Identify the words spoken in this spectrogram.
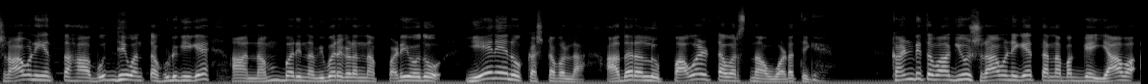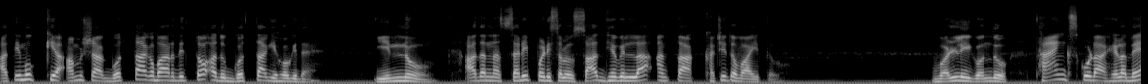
ಶ್ರಾವಣಿಯಂತಹ ಬುದ್ಧಿವಂತ ಹುಡುಗಿಗೆ ಆ ನಂಬರಿನ ವಿವರಗಳನ್ನು ಪಡೆಯೋದು ಏನೇನೂ ಕಷ್ಟವಲ್ಲ, ಅದರಲ್ಲೂ ಪವರ್ ಟವರ್ಸ್ನ ಒಡತಿಗೆ. ಖಂಡಿತವಾಗಿಯೂ ಶ್ರಾವಣಿಗೆ ತನ್ನ ಬಗ್ಗೆ ಯಾವ ಅತಿಮುಖ್ಯ ಅಂಶ ಗೊತ್ತಾಗಬಾರದಿತ್ತೋ ಅದು ಗೊತ್ತಾಗಿ ಹೋಗಿದೆ. ಇನ್ನು ಅದನ್ನು ಸರಿಪಡಿಸಲು ಸಾಧ್ಯವಿಲ್ಲ ಅಂತ ಖಚಿತವಾಯಿತು. ವಳ್ಳಿಗೊಂದು ಥ್ಯಾಂಕ್ಸ್ ಕೂಡ ಹೇಳದೆ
